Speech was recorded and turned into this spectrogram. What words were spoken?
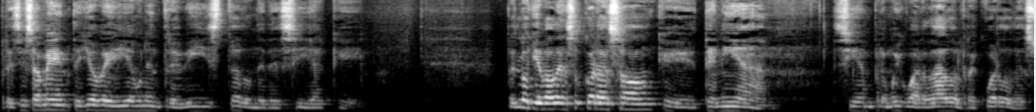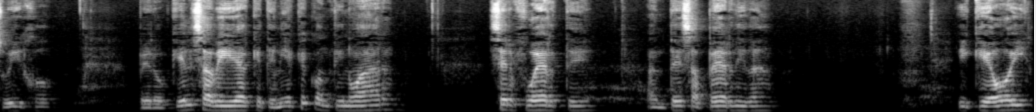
Precisamente yo veía una entrevista donde decía que pues lo llevaba en su corazón, que tenía siempre muy guardado el recuerdo de su hijo, pero que él sabía que tenía que continuar, ser fuerte ante esa pérdida, y que hoy,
